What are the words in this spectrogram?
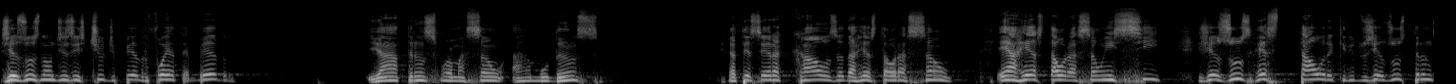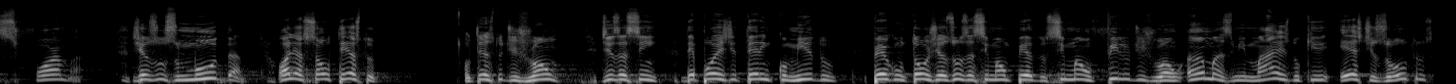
Jesus não desistiu de Pedro, foi até Pedro. E há a transformação, há a mudança. E a terceira causa da restauração é a restauração em si. Jesus restaura, queridos, Jesus transforma, Jesus muda. Olha só o texto, O texto de João diz assim: depois de terem comido, perguntou Jesus a Simão Pedro: Simão, filho de João, amas-me mais do que estes outros?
